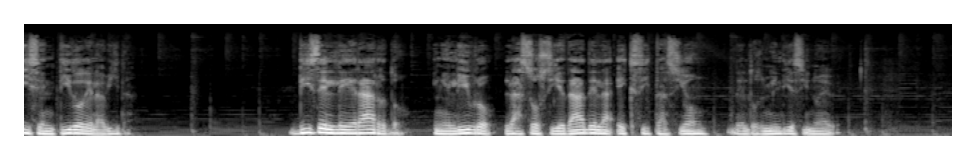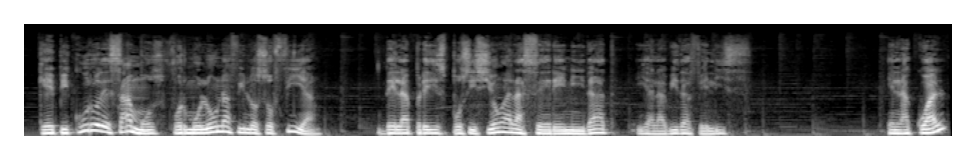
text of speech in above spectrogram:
y sentido de la vida. Dice Lerardo en el libro La sociedad de la excitación del 2019 que Epicuro de Samos formuló una filosofía de la predisposición a la serenidad y a la vida feliz, en la cual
